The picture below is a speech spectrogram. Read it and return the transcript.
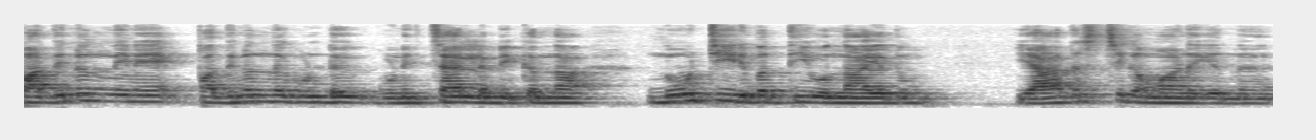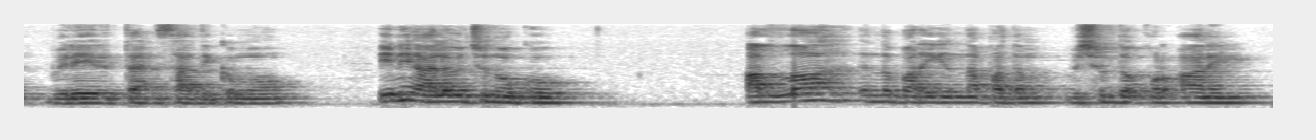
പതിനൊന്നിനെ പതിനൊന്ന് കൊണ്ട് ഗുണിച്ചാൽ ലഭിക്കുന്ന നൂറ്റി ഇരുപത്തി ഒന്നായതും യാദൃശ്ചികമാണ് എന്ന് വിലയിരുത്താൻ സാധിക്കുമോ? ഇനി ആലോചിച്ചു നോക്കൂ. അള്ളാഹ് എന്ന് പറയുന്ന പദം വിശുദ്ധ ഖുർആാനിൽ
